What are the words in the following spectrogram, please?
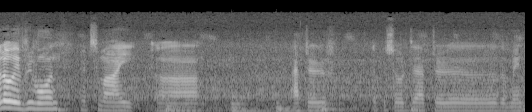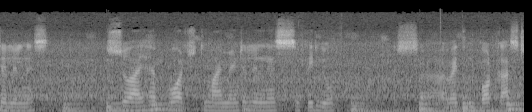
Hello everyone, it's my uh, after episodes after the mental illness. So I have watched my mental illness video. It's, uh, I think podcast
